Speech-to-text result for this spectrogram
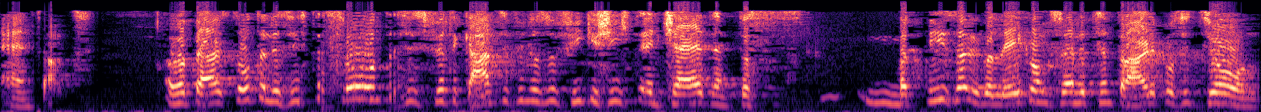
Einsatz. Aber bei Aristoteles ist das so und das ist für die ganze Philosophiegeschichte entscheidend, dass man dieser Überlegung so eine zentrale Position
